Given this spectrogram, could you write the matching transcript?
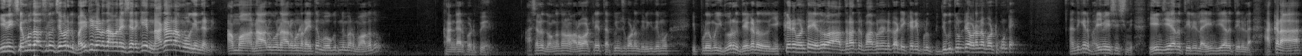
ఈయన ఈ చెంబు దాచుకుని చివరికి బయటికి వెడదామనేసరికి నగారా మోగిందండి. అమ్మ నాలుగు నాలుగున్నర అయితే మోగుతుంది మరి మోగదు. కంగారు పడిపోయాడు. అసలు దొంగతనం అలవాట్లే తప్పించుకోవడం తెలియదేమో ఇప్పుడేమో ఇదివరకు దిగడు. ఎక్కడం అంటే ఏదో అర్ధరాత్రి పాకుండా కాబట్టి ఇక్కడ ఇప్పుడు దిగుతుంటే ఎవడన్నా పట్టుకుంటే. అందుకని భయం వేసేసింది. ఏం చేయాలో తెలియలే ఏం చేయాలో తెలియలే. అక్కడ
